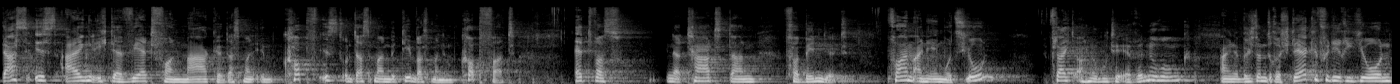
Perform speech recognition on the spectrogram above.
Das ist eigentlich der Wert von Marke, dass man im Kopf ist und dass man mit dem, was man im Kopf hat, etwas in der Tat dann verbindet. Vor allem eine Emotion, vielleicht auch eine gute Erinnerung, eine besondere Stärke für die Region.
